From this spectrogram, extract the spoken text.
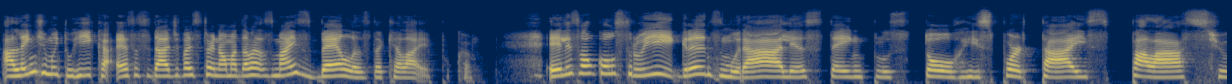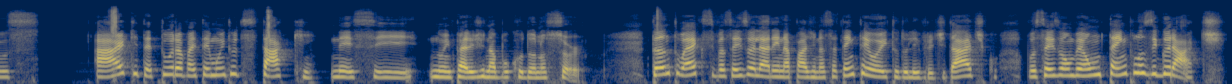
Além de muito rica, essa cidade vai se tornar uma das mais belas daquela época. Eles vão construir grandes muralhas, templos, torres, portais, palácios a arquitetura vai ter muito destaque nesse no Império de Nabucodonosor. Tanto é que, se vocês olharem na página 78 do livro didático, vocês vão ver um templo zigurate.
